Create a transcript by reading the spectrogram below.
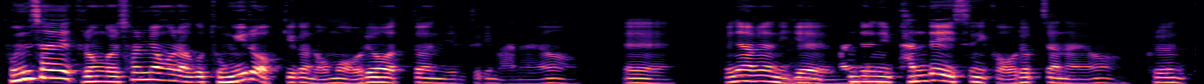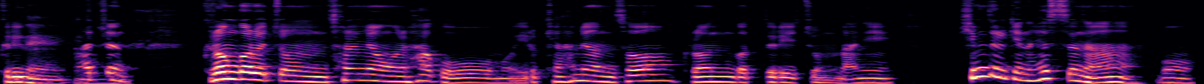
본사에 그런 걸 설명을 하고 동의를 얻기가 너무 어려웠던 일들이 많아요. 예. 왜냐하면 이게 음. 완전히 반대에 있으니까 어렵잖아요. 그런 그리고 네. 하여튼 그런 거를 좀 설명을 하고 뭐 이렇게 하면서 그런 것들이 좀 많이 힘들기는 했으나 뭐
